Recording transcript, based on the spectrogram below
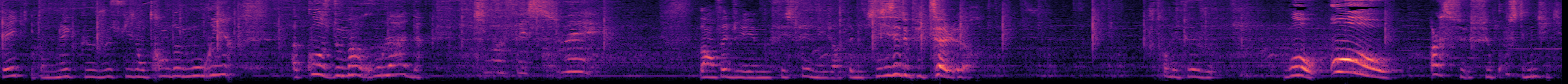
fake, étant donné que je suis en train de mourir à cause de ma roulade qui me fait suer. Bah en fait, je me fais suer, mais j'arrête pas d'utiliser depuis tout à l'heure. Je suis trop habituée à jouer. Wow, oh Oh là, ce coup, c'était magnifique.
